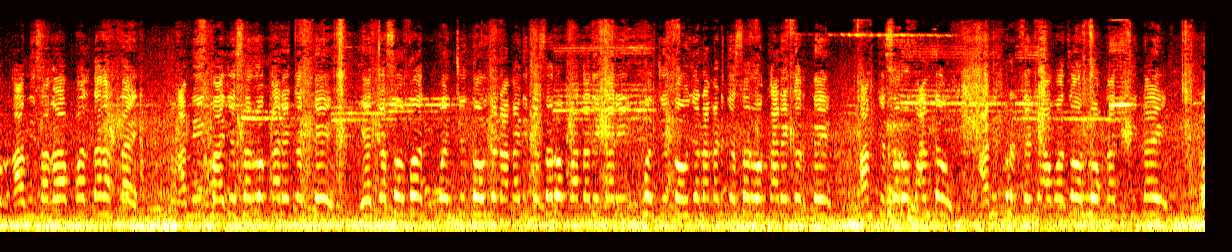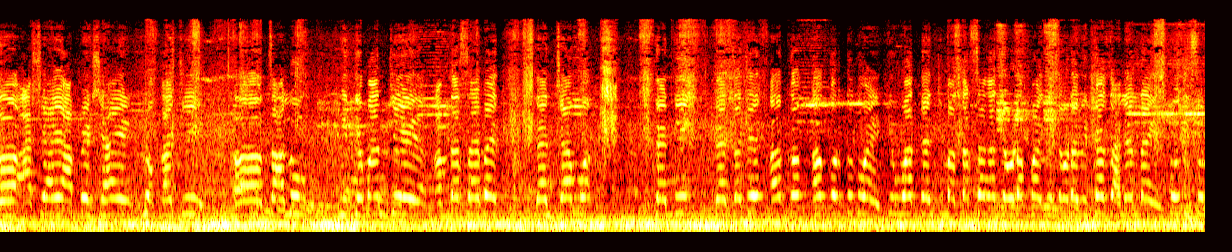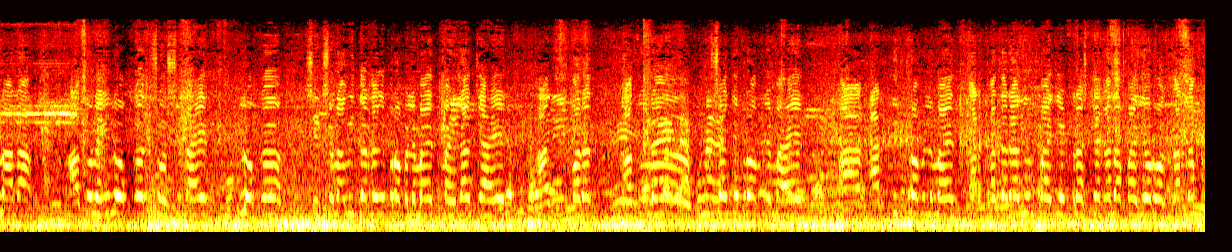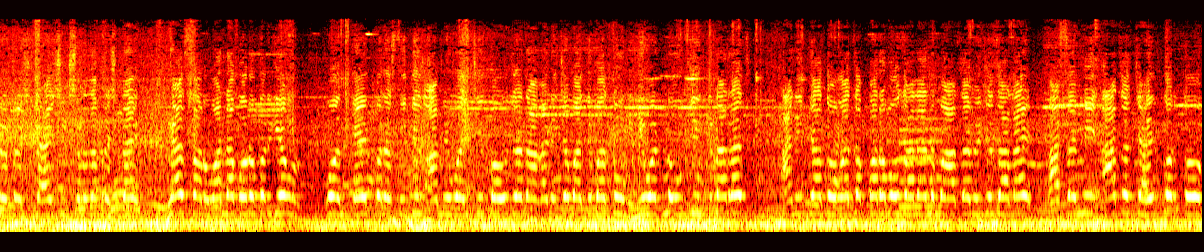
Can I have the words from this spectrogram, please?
सगळा पलता घातलाय. आम्ही माझे सर्व कार्यकर्ते यांच्यासोबत वंचित बहुजन आघाडीचे सर्व पदाधिकारी वंचित बहुजन आघाडीचे सर्व कार्यकर्ते आमचे सर्व बांधव आणि प्रत्येक गावात लोकांची जी काही आशा आहे अपेक्षा आहे लोकांची चालू विद्यमान जे आमदार साहेब आहेत त्यांच्या त्यांनी त्यांचं जे अक अकर्तृत्व आहे किंवा त्यांची मतदारसंघात जेवढा पाहिजे तेवढा विकास झालेला नाही तो दिसून आला. अजूनही लोक शोषित आहेत. खूप लोक शिक्षणा विद्यार्थ्यांनी महिलांचे आहेत आणि परत अजून पुरुषांचे प्रॉब्लेम आहेत आर्थिक प्रॉब्लेम आहेत. कारखानदारी अजून पाहिजे ट्रस्ट एखादा पाहिजे रोजगारचा प्रश्न आहे शिक्षणाचा प्रश्न आहे. ह्या सर्वांना बरोबर घेऊन कोणत्याही परिस्थितीत आम्ही वंचित बहुजन आघाडीच्या माध्यमातून निवडणूक जिंकणारच आणि त्या दोघांचा पराभव झाल्यानं माझा विजय झालाय असं मी आजच जाहीर करतो.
